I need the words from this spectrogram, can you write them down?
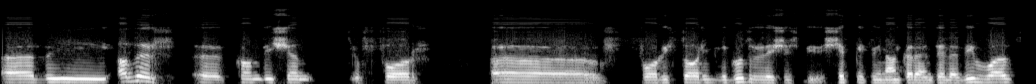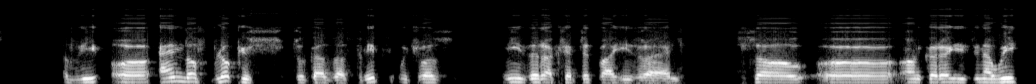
Uh, the other uh, condition for uh, for restoring the good relationship between Ankara and Tel Aviv was the uh, end of blocus to Gaza Strip, which was neither accepted by Israel. So uh, Ankara is in a weak,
